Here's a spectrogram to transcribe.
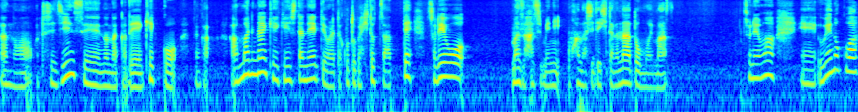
あの私人生の中で結構なんかあんまりない経験したねって言われたことが一つあってそれをまず初めにお話できたらなと思います。それは、えー、上の子は、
